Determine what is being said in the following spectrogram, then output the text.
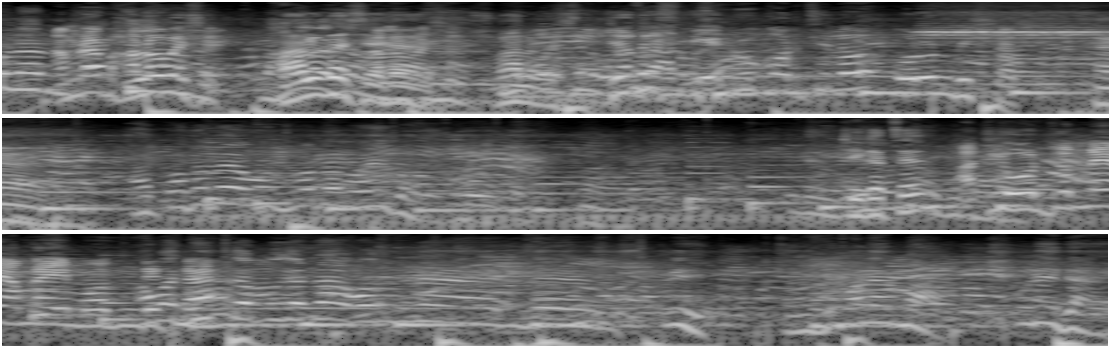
ওনার আমরা ভালোবেসে। ভালোবেসে হ্যাঁ ভালোবেসে। শুরু করছিল অরুণ বিশ্বাস। হ্যাঁ। আর প্রথমে উদ্বোধন হয়ে ঠিক আছে। আজকে ওর জন্য আমরা এই মন্দিরটা পুজোটা অরুণের যে স্ত্রী মানে গোপালের মা উনি দেয়।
